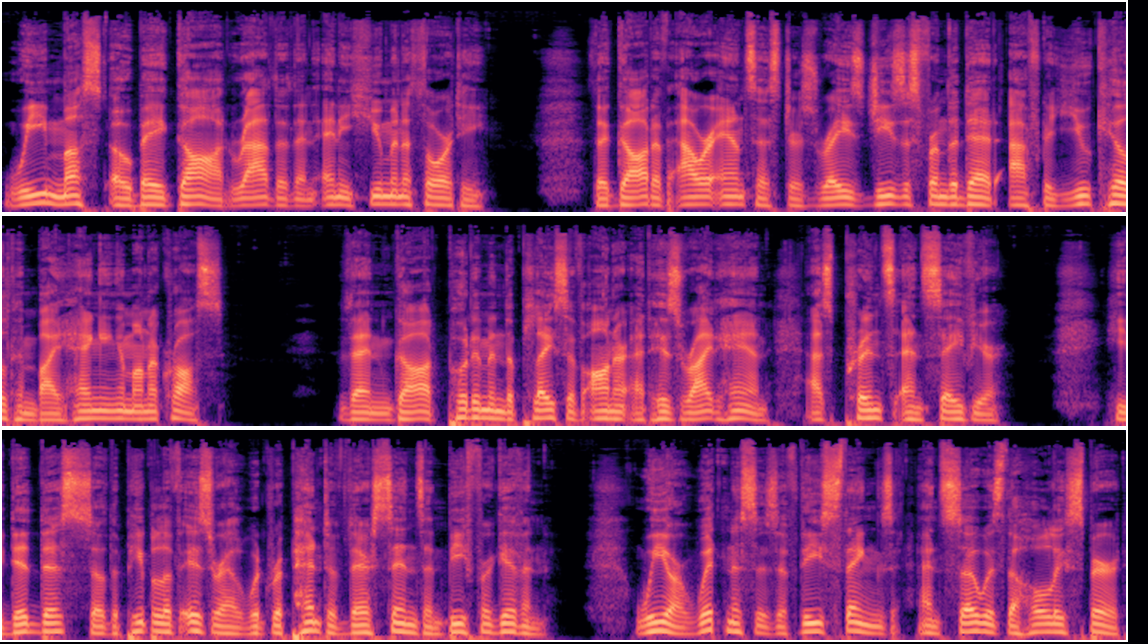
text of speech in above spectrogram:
We must obey God rather than any human authority. The God of our ancestors raised Jesus from the dead after you killed him by hanging him on a cross. Then God put him in the place of honor at his right hand as Prince and Savior. He did this so the people of Israel would repent of their sins and be forgiven. We are witnesses of these things, and so is the Holy Spirit,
